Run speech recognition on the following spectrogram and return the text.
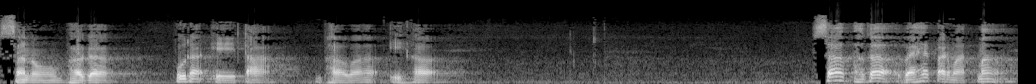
सनो भग पुरा एता भव इह। स भग वह परमात्मा,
